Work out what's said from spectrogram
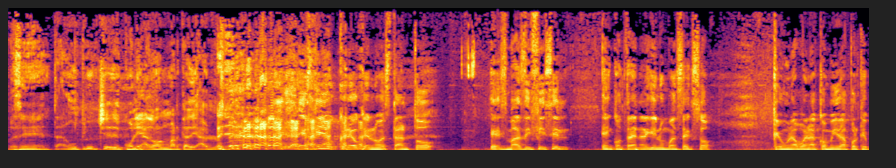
güey. Un pinche culeadón marca diablo. Es que yo creo que no es tanto. Es más difícil encontrar en alguien un buen sexo que una buena comida porque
